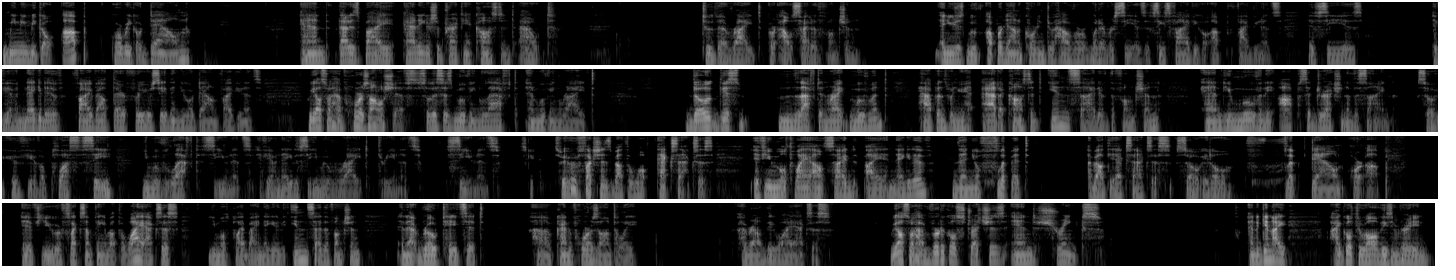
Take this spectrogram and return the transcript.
meaning we go up or we go down. And that is by adding or subtracting a constant out to the right or outside of the function. And you just move up or down according to however, whatever C is. If C is 5, you go up 5 units. If c is, if you have a negative 5 out there for your c, then you go down 5 units. We also have horizontal shifts. So this is moving left and moving right. Though this left and right movement happens when you add a constant inside of the function and you move in the opposite direction of the sign. So if you have a plus c, you move left c units. If you have a negative c, you move right 3 units, c units. Excuse. So we have reflections about the x-axis. If you multiply outside by a negative, then you'll flip it about the x-axis. So it'll flip down or up. If you reflect something about the y-axis, you multiply by a negative inside the function, and that rotates it uh, kind of horizontally around the y-axis. We also have vertical stretches and shrinks. And again, I, I go through all of these in very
